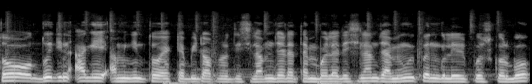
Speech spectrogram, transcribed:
তো দুই দিন আগে আমি কিন্তু একটা ভিডিও আপলোড দিয়েছিলাম, যেটাতে আমি বলে দিয়েছিলাম যে আমি উইপেনগুলি রিপোস্ট করব।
